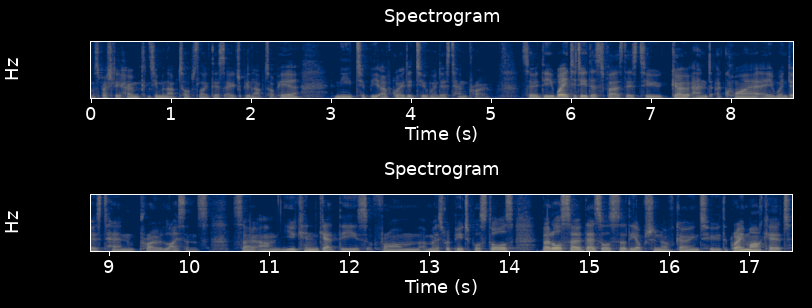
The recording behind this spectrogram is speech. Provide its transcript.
especially home consumer laptops like this HP laptop here, need to be upgraded to Windows 10 Pro. So the way to do this first is to go and acquire a Windows 10 Pro license. So um, you can get these from most reputable stores, but also there's also the option of going to the grey market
